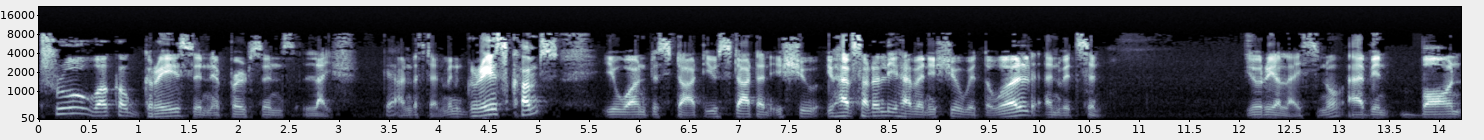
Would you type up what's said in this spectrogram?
true work of grace in a person's life. Okay, understand. When grace comes, you want to start, you start an issue, you have suddenly you have an issue with the world and with sin. You realize, you know, I've been born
